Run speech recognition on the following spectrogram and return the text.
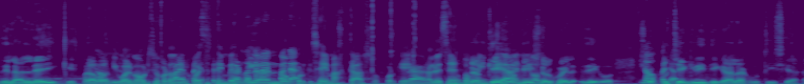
de la ley que estaba... Igual Mauricio, perdón, Para- el juez para- está investigando para- porque si hay más casos, porque Claro. tal vez en estos Pero 20 ¿Qué es lo que años... hizo el juez? Digo, yo No, pero- escuché crítica a la justicia.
